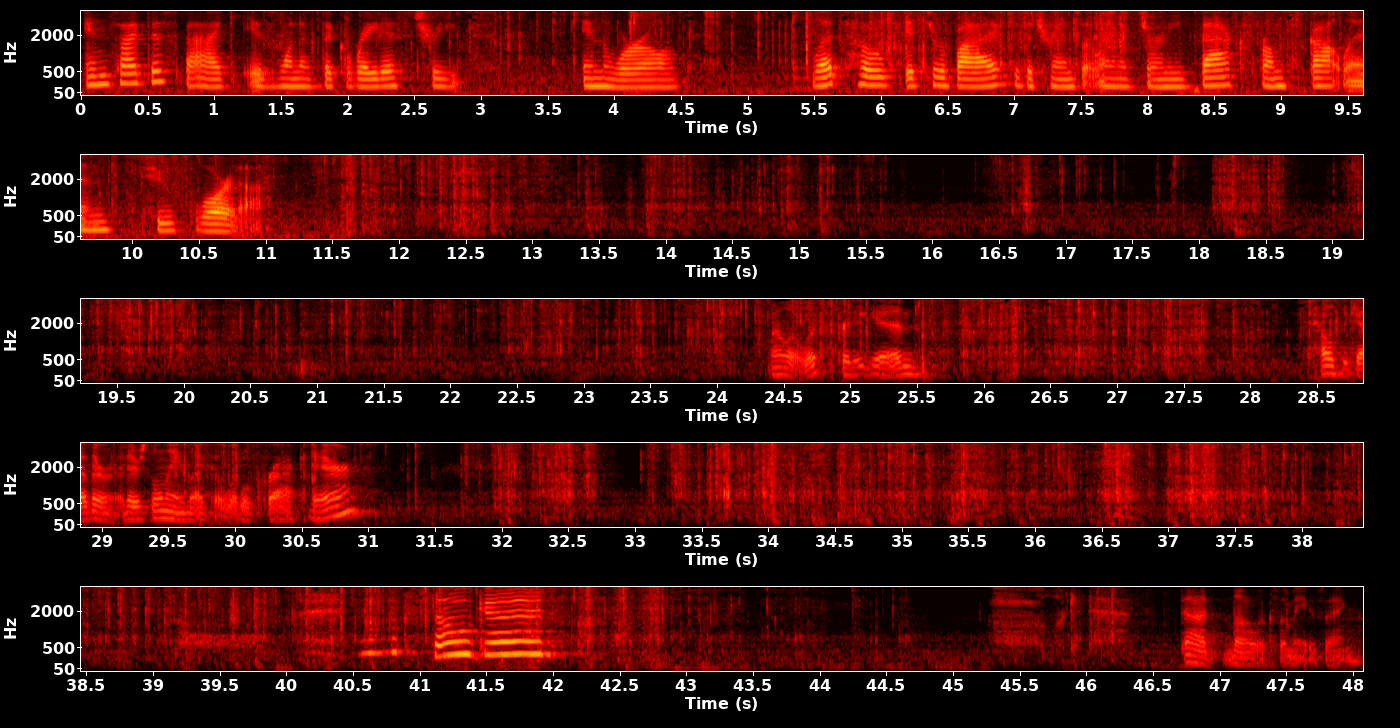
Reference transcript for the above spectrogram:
Inside this bag is one of the greatest treats in the world. Let's hope it survived the transatlantic journey back from Scotland to Florida. Well, it looks pretty good. Held together. There's only like a little crack there. It looks so good. Oh, look at that. That, that looks amazing.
